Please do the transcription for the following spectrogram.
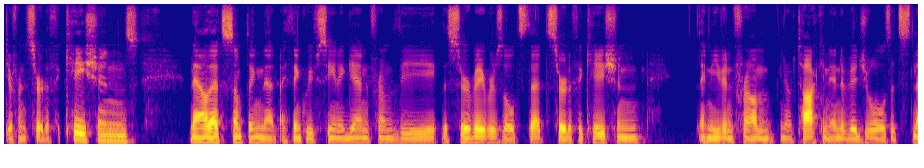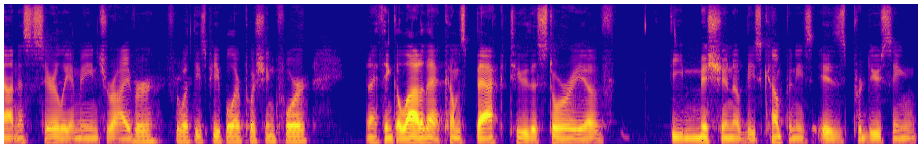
different certifications. Now that's something that I think we've seen again from the, the survey results that certification and even from you know talking to individuals, it's not necessarily a main driver for what these people are pushing for. And I think a lot of that comes back to the story of the mission of these companies is producing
